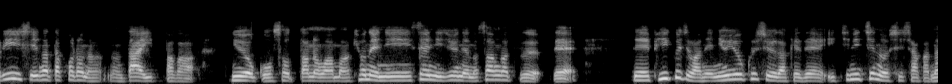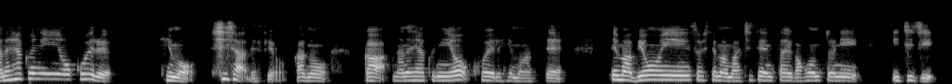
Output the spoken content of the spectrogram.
り、新型コロナの第一波がニューヨークを襲ったのは、まあ、去年2020年の3月で、で、ピーク時はね、ニューヨーク州だけで1日の死者が700人を超える日も、死者ですよ。あの、が700人を超える日もあって、で、まあ、病院、そしてまあ、街全体が本当に一時、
